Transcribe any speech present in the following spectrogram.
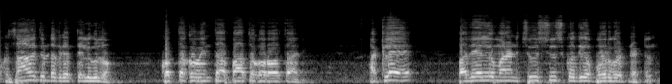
ఒక సామెత ఉంటుంది కదా తెలుగులో కొత్త వింత పాత రోత అని. అట్లే పదేళ్ళు మనల్ని చూసి చూసి కొద్దిగా బోరు కొట్టినట్టుంది.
